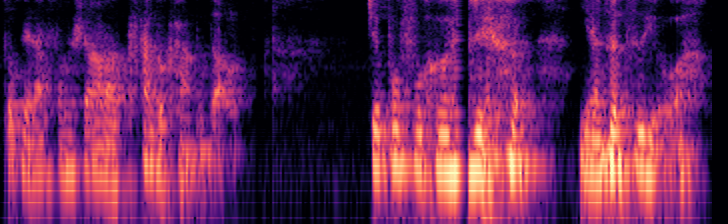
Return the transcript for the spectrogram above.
都给他封杀了，看都看不到了，这不符合这个 言论自由啊。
